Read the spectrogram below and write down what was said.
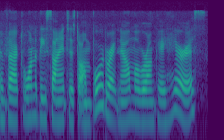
In fact, one of the scientists on board right now, Moranke Harris,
